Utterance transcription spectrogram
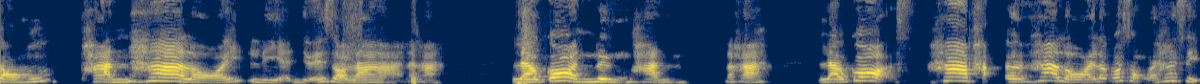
สองพันห้าร้อยเหรียญ US ดอลลาร์นะคะ แล้วก็หนึ่งพันนะคะ แล้วก็ห้าเออห้าร้อยแล้วก็สองร้อยห้าสิบ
